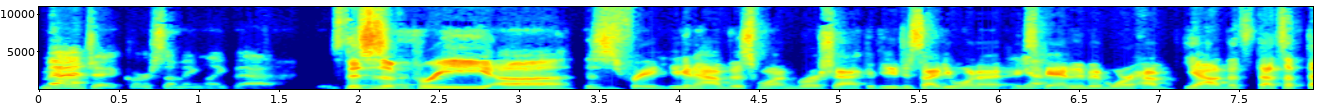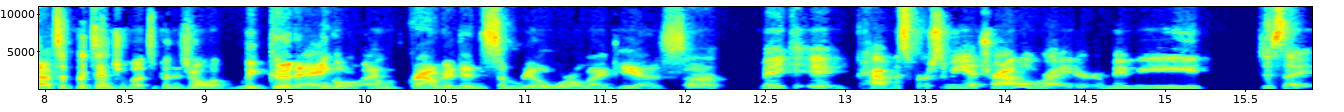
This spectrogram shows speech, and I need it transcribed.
magic or something like that. This is a free. uh This is free. You can have this one, Rorschach, if you decide you want to expand it a bit more. Have yeah, that's that's a that's a potential. That's a potentially good angle and grounded in some real world ideas. So. Or make it have this person be a travel writer. Maybe decide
